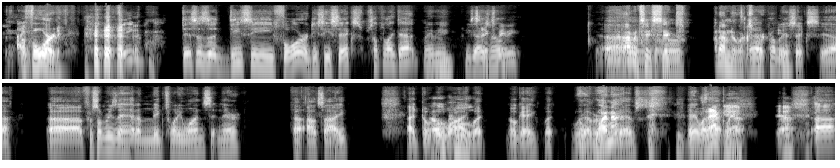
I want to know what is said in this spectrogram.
I A Ford. think this is a DC four or DC six, something like that. Maybe you guys Mm-hmm. Six, know. maybe. I would say Um, six, or- but I'm no Yeah, expert. probably a six. Yeah. Uh, for some reason, they had a MiG twenty one sitting there uh, outside. I don't know Oh, why, cool. but okay, but whatever. why not? whatevs. Yeah, why not? Exactly. Yeah. Yeah. Uh,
